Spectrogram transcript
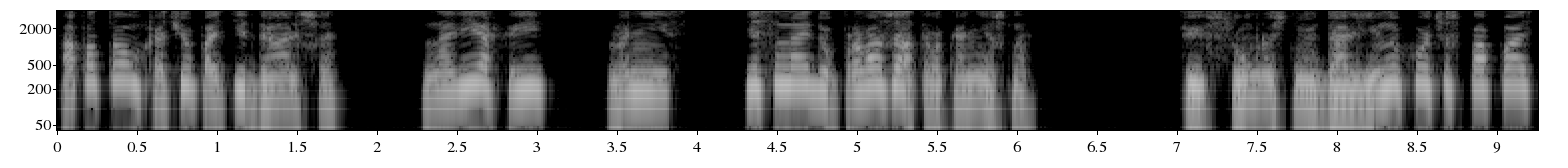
а потом хочу пойти дальше. Наверх и вниз. Если найду провожатого, конечно. «Ты в сумрачную долину хочешь попасть?»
